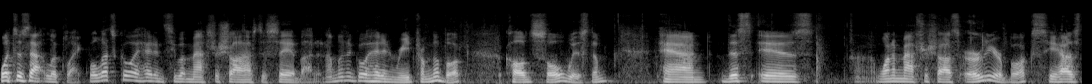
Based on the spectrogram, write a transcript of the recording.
what does that look like? Well, let's go ahead and see what Master Sha has to say about it. I'm going to go ahead and read from the book called Soul Wisdom. And this is Uh, one of Master Sha's earlier books. He has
